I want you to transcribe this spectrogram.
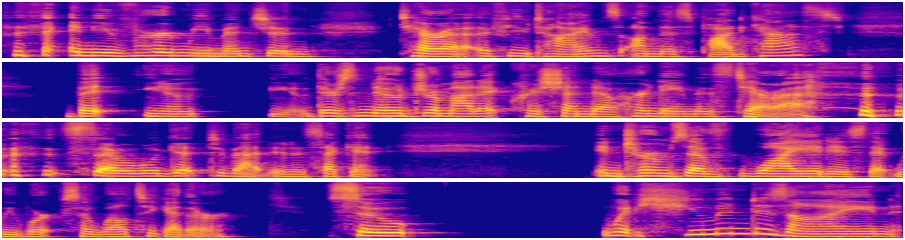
and you've heard me mention Tara a few times on this podcast. But, you know, you know, there's no dramatic crescendo. Her name is Tara. so we'll get to that in a second in terms of why it is that we work so well together. So, what human design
